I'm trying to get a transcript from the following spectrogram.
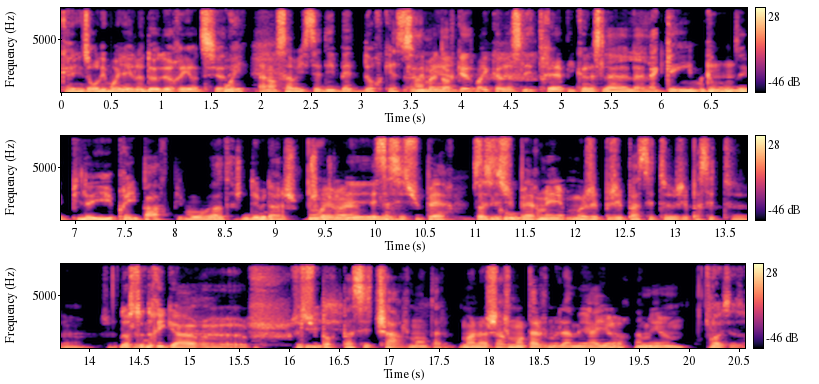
quand ils ont les moyens là, de, de réauditionner. Oui. Alors ça, oui, c'est des bêtes d'orchestre. C'est des mais- maîtres d'orchestre, ben, ils connaissent les traits, puis ils connaissent la, la, la game, comme Mhm. on dit. Puis là, ils, après, ils partent, puis ils vont, ah, je déménage. Je Ouais, voilà. Et ça, c'est super. Ça, Ça, c'est cool. super. Mais moi, j'ai j'ai pas cette, j'ai pas cette, euh, c'est une rigueur. Euh, je qui- supporte pas cette charge mentale. Moi, la charge mentale, je me la mets ailleurs. hein, Mais euh, Ouais, c'est ça.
